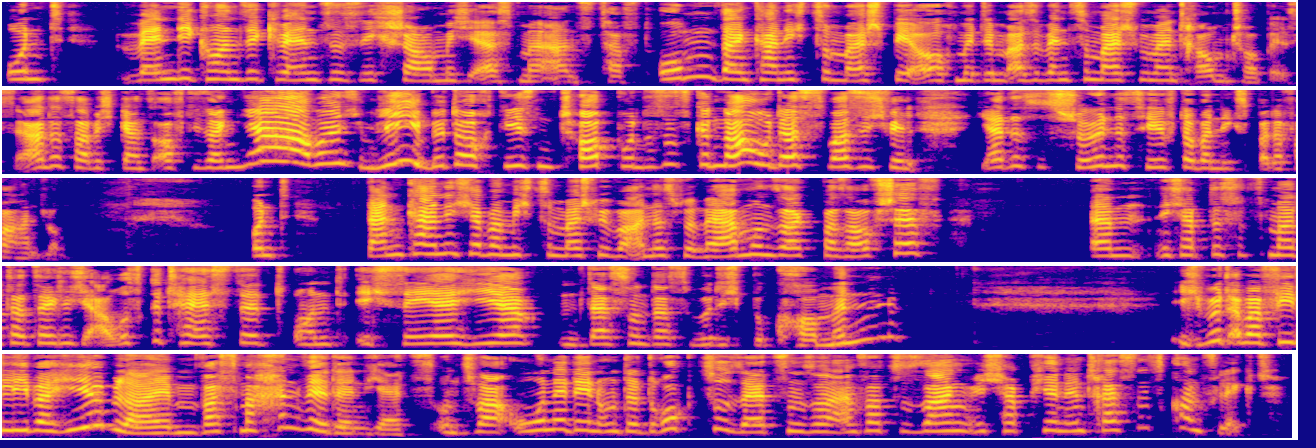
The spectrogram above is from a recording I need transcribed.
Und wenn die Konsequenz ist, ich schaue mich erstmal ernsthaft um, dann kann ich zum Beispiel auch mit dem, also wenn zum Beispiel mein Traumjob ist, ja, das habe ich ganz oft, die sagen, ja, aber ich liebe doch diesen Job und es ist genau das, was ich will. Ja, das ist schön, das hilft aber nichts bei der Verhandlung. Und dann kann ich aber mich zum Beispiel woanders bewerben und sage, pass auf, Chef, ähm, ich habe das jetzt mal tatsächlich ausgetestet und ich sehe hier, das und das würde ich bekommen ich würde aber viel lieber hier bleiben. Was machen wir denn jetzt? Und zwar ohne den unter Druck zu setzen, sondern einfach zu sagen, ich habe hier einen Interessenskonflikt.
